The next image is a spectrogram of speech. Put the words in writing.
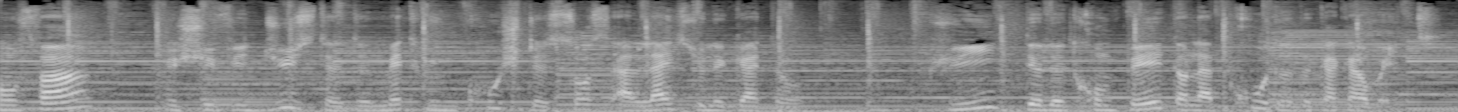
Enfin, il suffit juste de mettre une couche de sauce à l'ail sur le gâteau, puis de le tromper dans la poudre de cacahuètes.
